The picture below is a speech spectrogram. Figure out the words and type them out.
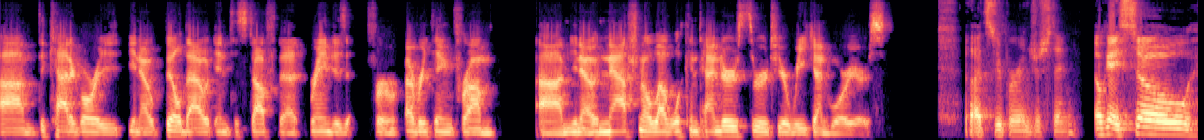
um, the category, you know, build out into stuff that ranges for everything from, um, you know, national level contenders through to your weekend warriors. That's super interesting. Okay, so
